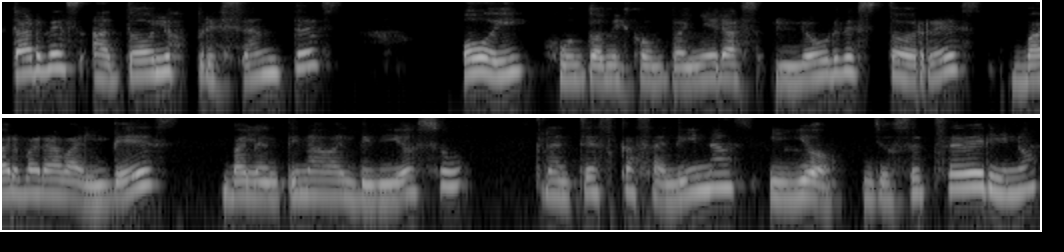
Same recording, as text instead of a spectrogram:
tardes a todos los presentes. Hoy, junto a mis compañeras Lourdes Torres, Bárbara Valdés, Valentina Valdivioso, Francesca Salinas y yo, José Severino,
